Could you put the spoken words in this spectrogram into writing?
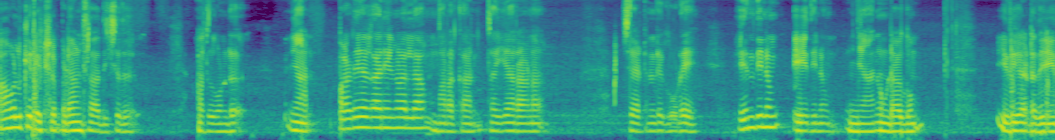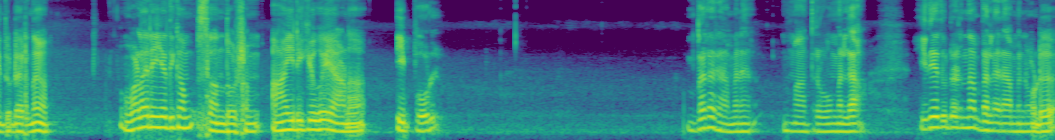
അവൾക്ക് രക്ഷപ്പെടാൻ സാധിച്ചത്. അതുകൊണ്ട് ഞാൻ പഴയ കാര്യങ്ങളെല്ലാം മറക്കാൻ തയ്യാറാണ്. ചേട്ടന്റെ കൂടെ എന്തിനും ഏതിനും ഞാനുണ്ടാകും. ഇത് കേട്ടതിനെ തുടർന്ന് വളരെയധികം സന്തോഷം ആയിരിക്കുകയാണ് ഇപ്പോൾ ബലരാമന് മാത്രവുമല്ല. ഇതേ തുടർന്ന് ബലരാമനോട്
